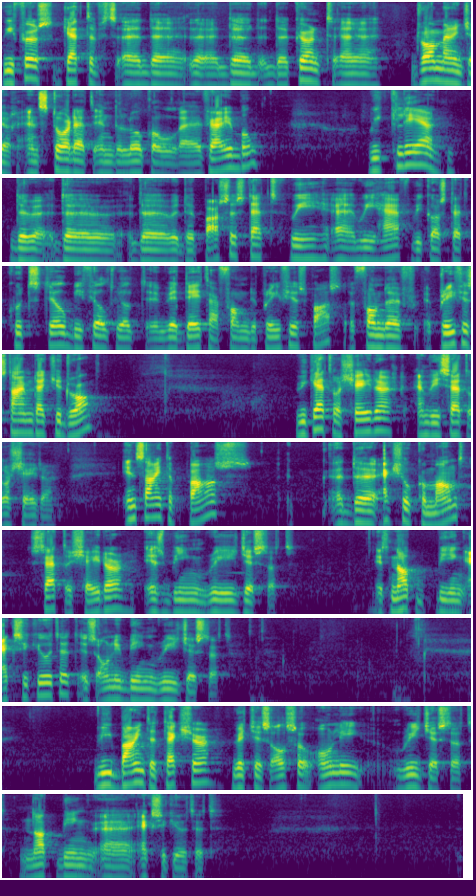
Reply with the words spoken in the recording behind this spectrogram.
We first get the, uh, the, the, the, current uh, draw manager and store that in the local uh, variable. We clear the the the the passes that we uh, we have because that could still be filled with with data from the previous pass from the previous time that you draw we get our shader and we set our shader. Inside the pass, the actual command set a shader is being registered. It's not being executed, it's only being registered. We bind the texture, which is also only registered, not being uh, executed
